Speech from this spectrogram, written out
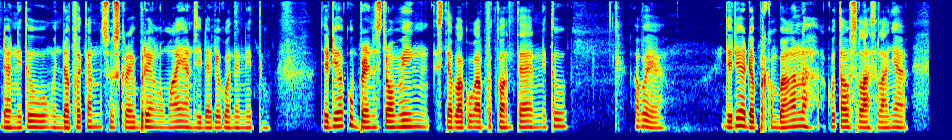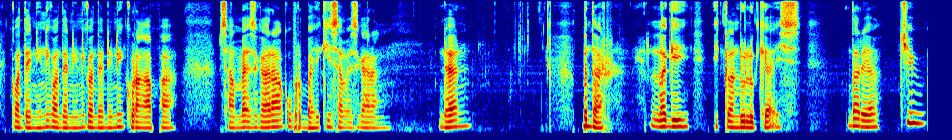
Dan itu mendapatkan subscriber yang lumayan sih dari konten itu. Jadi aku brainstorming setiap aku upload konten itu apa ya jadi ada perkembangan lah. Aku tahu sela-selanya. Konten ini konten ini konten ini kurang apa. Sampai sekarang aku perbaiki sampai sekarang. Dan bentar. Lagi iklan dulu guys. Bentar ya dan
